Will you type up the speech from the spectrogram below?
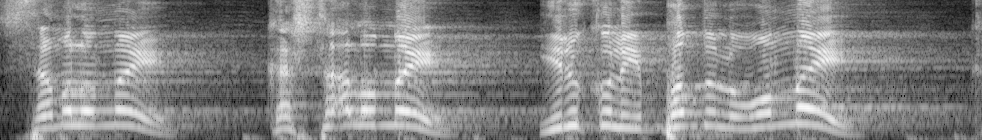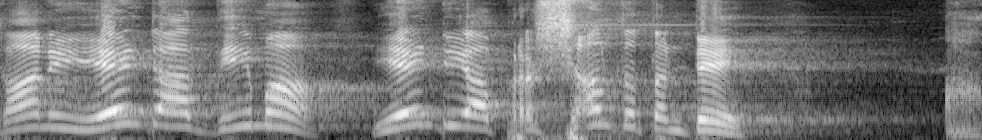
శ్రమలు ఉన్నాయి కష్టాలు ఉన్నాయి ఇరుకులు ఇబ్బందులు ఉన్నాయి. కానీ ఏంటి ఆ ధీమా? ఏంటి ఆ ప్రశాంతత అంటే? ఆ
